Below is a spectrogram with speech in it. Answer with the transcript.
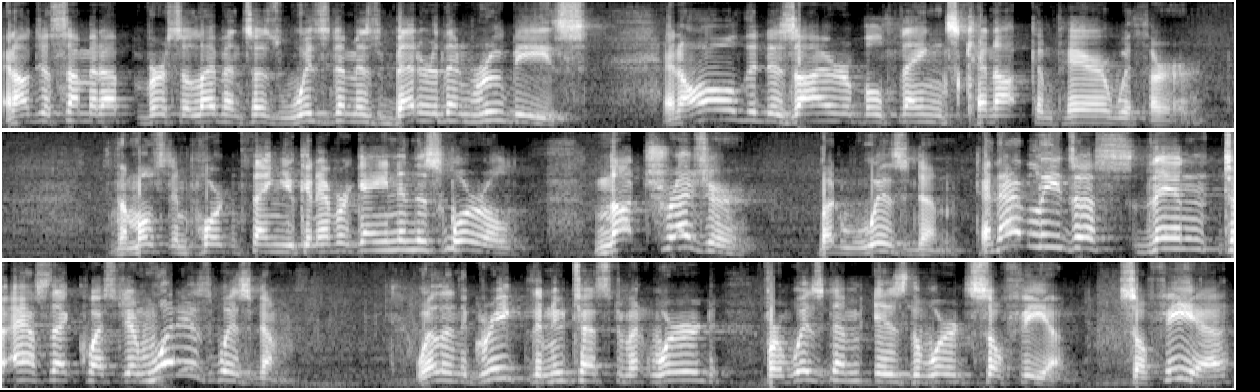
And I'll just sum it up. Verse 11 says, Wisdom is better than rubies, and all the desirable things cannot compare with her. The most important thing you can ever gain in this world, not treasure, but wisdom. And that leads us then to ask that question what is wisdom? Well, in the Greek, the New Testament word for wisdom is the word Sophia. Sophia,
